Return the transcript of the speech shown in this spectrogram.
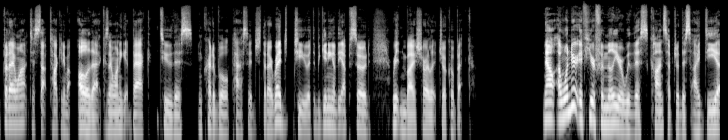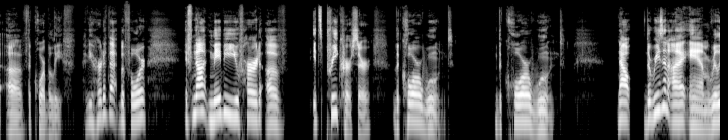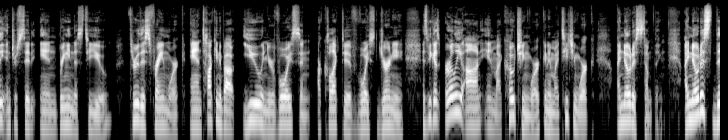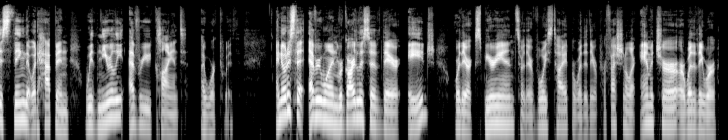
but I want to stop talking about all of that because I want to get back to this incredible passage that I read to you at the beginning of the episode, written by Charlotte Joko Beck. Now, I wonder if you're familiar with this concept or this idea of the core belief. Have you heard of that before? If not, maybe you've heard of its precursor, the core wound. The core wound. Now, the reason I am really interested in bringing this to you through this framework and talking about you and your voice and our collective voice journey is because early on in my coaching work and in my teaching work, I noticed something. I noticed this thing that would happen with nearly every client I worked with. I noticed that everyone, regardless of their age or their experience or their voice type, or whether they were professional or amateur, or whether they were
